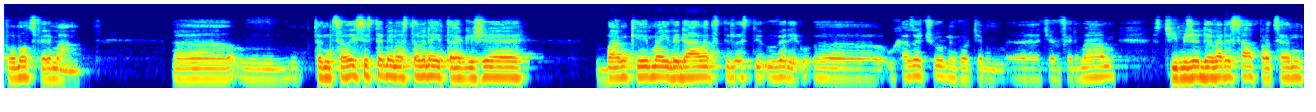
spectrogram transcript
pomoc firmám. Eh, ten celý systém je nastavený tak, že banky mají vydávat tyhle ty úvěry uh, uchazečům nebo těm, uh, těm firmám s tím, že 90%,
